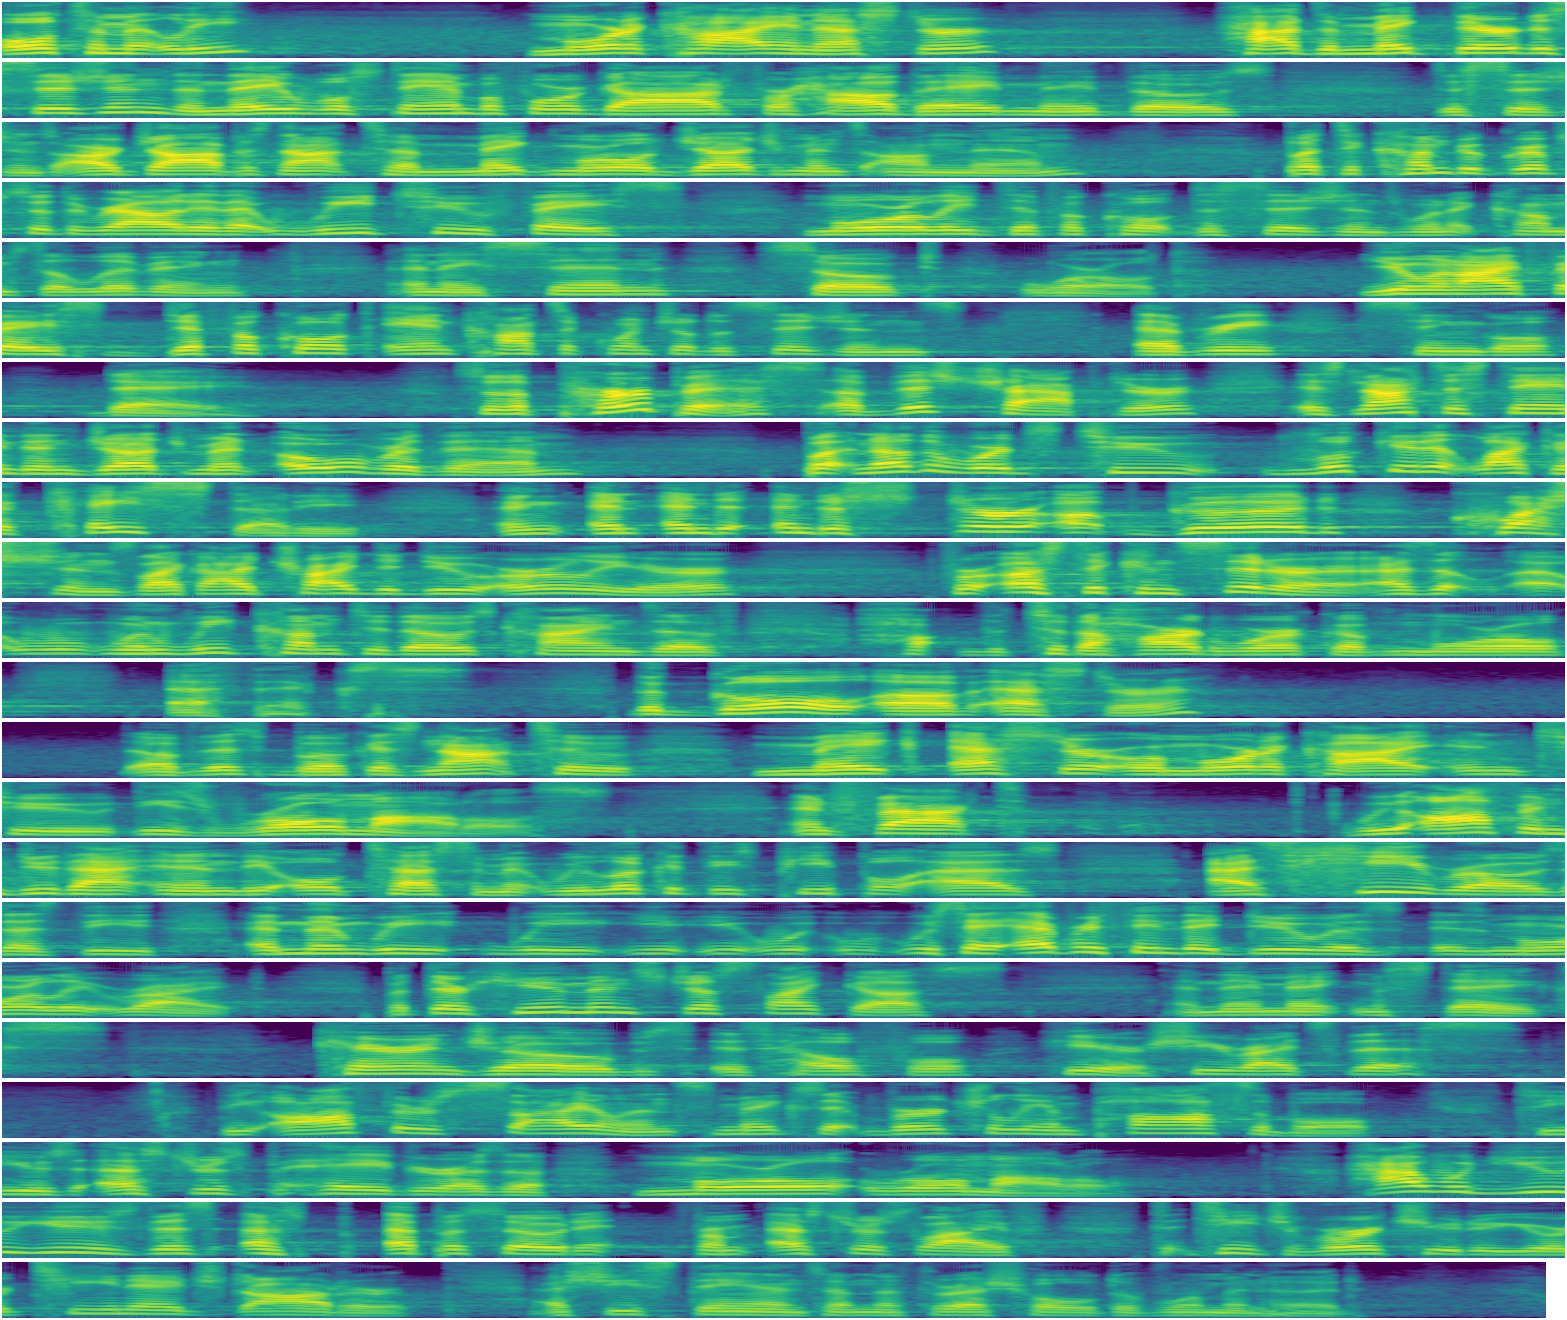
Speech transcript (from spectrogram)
Ultimately, Mordecai and Esther had to make their decisions, and they will stand before God for how they made those decisions. Our job is not to make moral judgments on them, but to come to grips with the reality that we too face morally difficult decisions when it comes to living in a sin soaked world. You and I face difficult and consequential decisions every single day. So, the purpose of this chapter is not to stand in judgment over them, but in other words, to look at it like a case study and, and, and, and to stir up good questions, like I tried to do earlier, for us to consider as it, uh, when we come to those kinds of, to the hard work of moral ethics. The goal of Esther of this book is not to make Esther or Mordecai into these role models. In fact, we often do that in the Old Testament. We look at these people as as heroes, as the, and then we we you, we say everything they do is is morally right. But they're humans just like us, and they make mistakes. Karen Jobes is helpful here. She writes this: The author's silence makes it virtually impossible to use Esther's behavior as a moral role model. How would you use this episode from Esther's life to teach virtue to your teenage daughter as she stands on the threshold of womanhood?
